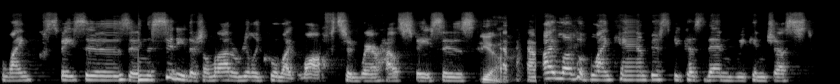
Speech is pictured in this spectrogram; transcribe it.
blank spaces. In the city, there's a lot of really cool like lofts and warehouse spaces. Yeah. I love a blank canvas because then we can just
